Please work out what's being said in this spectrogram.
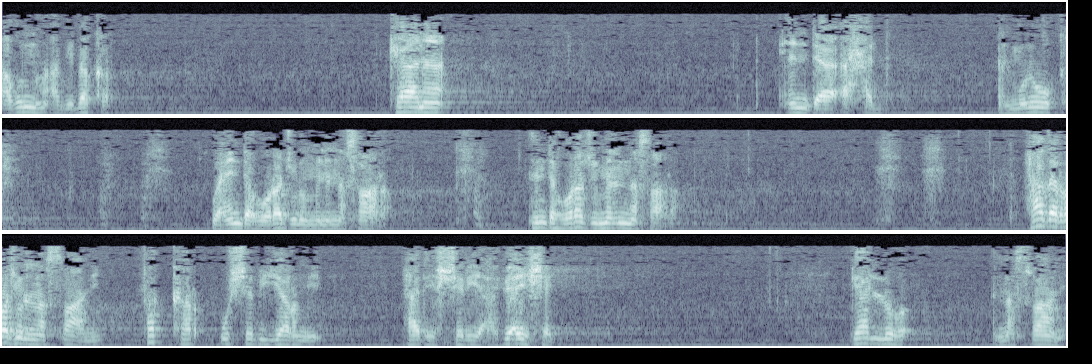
أظنه أبي بكر. كان عند أحد الملوك وعنده رجل من النصارى. عنده رجل من النصارى. هذا الرجل النصراني فكر وش يرمي هذه الشريعة بأي شيء. قال له النصراني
